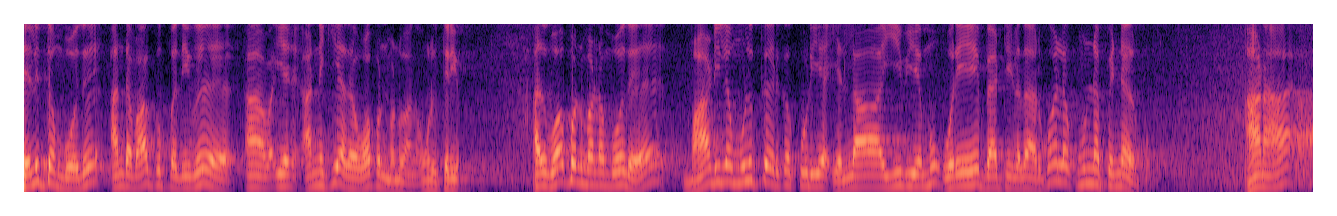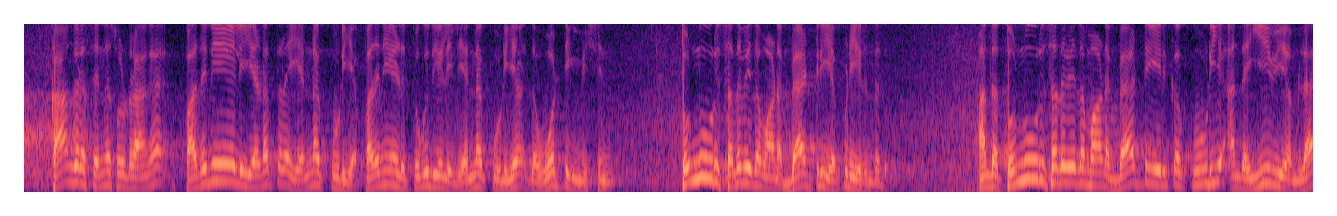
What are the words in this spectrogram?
செலுத்தும் போது அந்த வாக்குப்பதிவு அன்னைக்கு அதை ஓப்பன் பண்ணுவாங்க. உங்களுக்கு தெரியும். அது ஓப்பன் பண்ணும்போது மாநிலம் முழுக்க இருக்கக்கூடிய எல்லா இவிஎம்மும் ஒரே பேட்டரியில் தான் இருக்கும் இல்லை முன்ன பின்ன இருக்கும். ஆனால் காங்கிரஸ் என்ன சொல்கிறாங்க பதினேழு இடத்துல எண்ணக்கூடிய பதினேழு தொகுதிகளில் எண்ணக்கூடிய இந்த ஓட்டிங் மிஷின் தொண்ணூறு சதவீதமான பேட்டரி எப்படி இருந்தது? அந்த தொண்ணூறு சதவீதமான பேட்டரி இருக்கக்கூடிய அந்த இவிஎம்மில்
